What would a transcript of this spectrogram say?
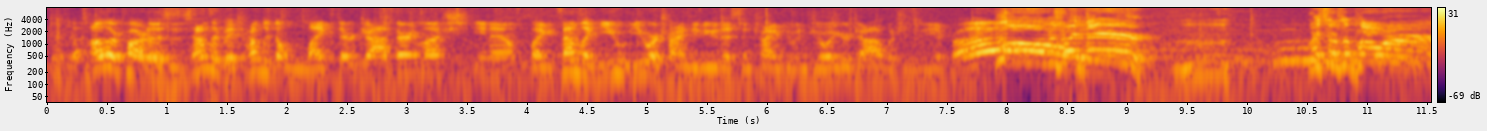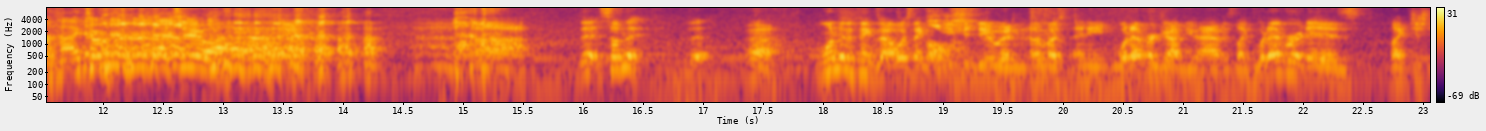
the, The other part of this is it sounds like they probably don't like their job very much, you know? Like it sounds like you you are trying to do this and trying to enjoy your job, which is the oh, Oh, I was right there! Mm. My source of power! I totally heard that too. that something that, uh, one of the things I always think you oh. should do in almost any whatever job you have is like whatever it is, like just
